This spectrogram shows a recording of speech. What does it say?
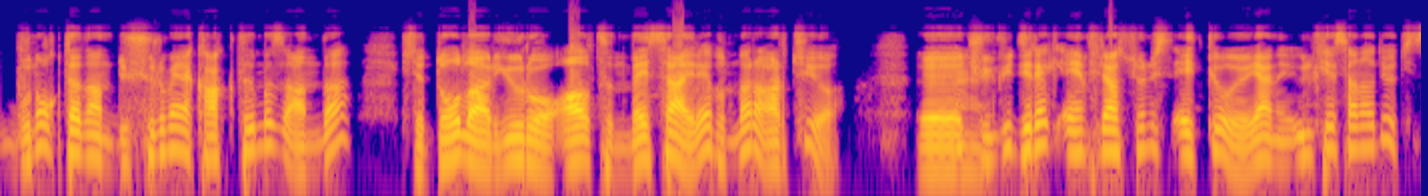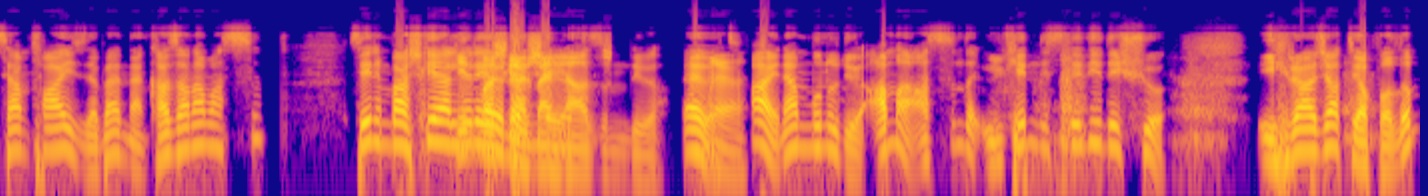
bu noktadan düşürmeye kalktığımız anda işte dolar, euro, altın vesaire bunlar artıyor. E, çünkü direkt enflasyonist etki oluyor. Yani ülke sana diyor ki sen faizle benden kazanamazsın. Senin başka yerlere başka bir yönelmen şey lazım diyor. Evet, Evet. aynen bunu diyor. Ama aslında ülkenin istediği de şu. ihracat yapalım.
